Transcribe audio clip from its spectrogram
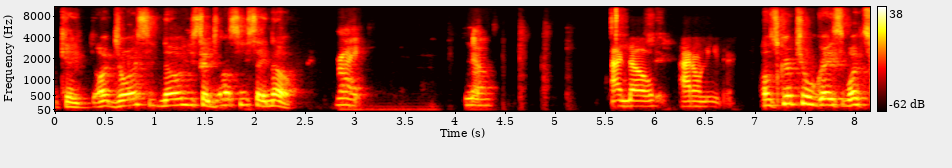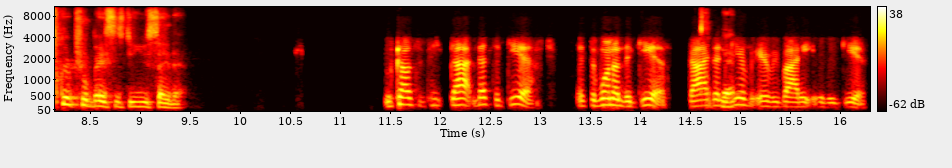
Okay, uh, Joyce, no, you say Joyce, you say no. Right. No. I know. I don't either. On scriptural grace, what scriptural basis do you say that? Because he- God, that's a gift. It's one of the gifts. God doesn't give everybody every gift.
